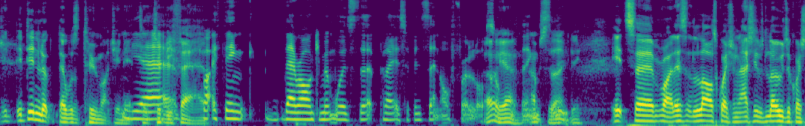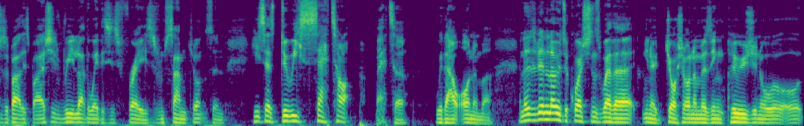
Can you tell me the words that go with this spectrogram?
It, it didn't look there was too much in it. yeah. to, to be fair, but I think their argument was that players have been sent off for a lot. Oh of yeah, things, so- absolutely. It's um, right. There's the last question. Actually, there's loads of questions about this, but I actually really like the way this is phrased. It's from Sam Johnson. He says, "Do we set up better without Onomah?" And there's been loads of questions whether you know Josh Onomah's inclusion or, or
